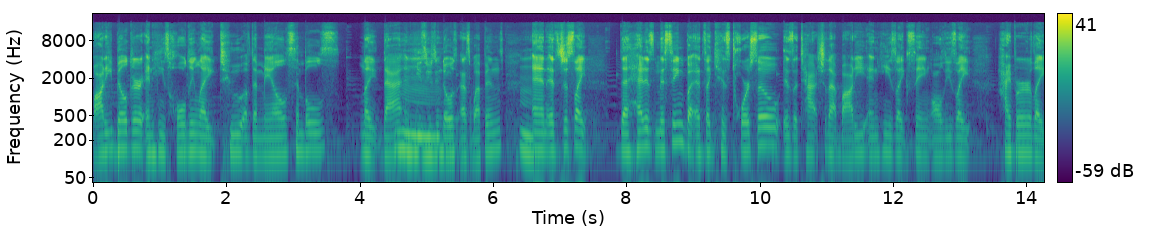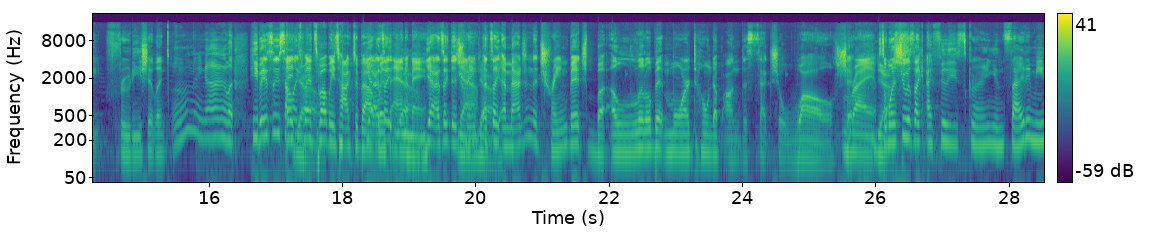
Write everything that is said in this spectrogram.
bodybuilder and he's holding like two of the male symbols like that and he's using those as weapons. And it's just like the head is missing, but it's like his torso is attached to that body, and he's like saying all these like hyper like fruity shit, like oh my god, like he basically sounds It's, like Yeah. it's what we talked about it's with like- anime. Yeah, it's like the train. Yeah. It's like imagine the train bitch, but a little bit more toned up on the sexual shit. Right. So when she was like, "I feel you scurrying inside of me,"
